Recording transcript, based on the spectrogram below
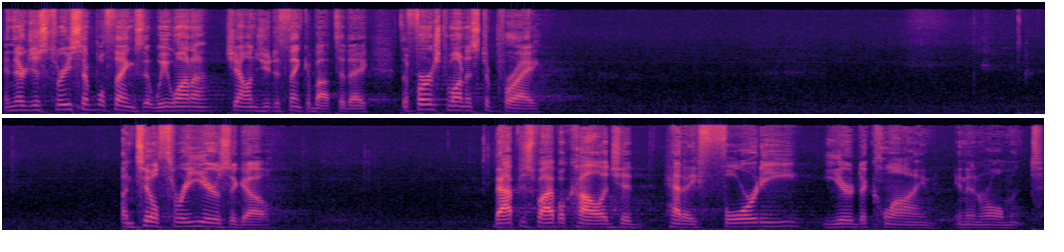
And there are just three simple things that we want to challenge you to think about today. The first one is to pray. Until three years ago, Baptist Bible College had had a 40-year decline in enrollment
